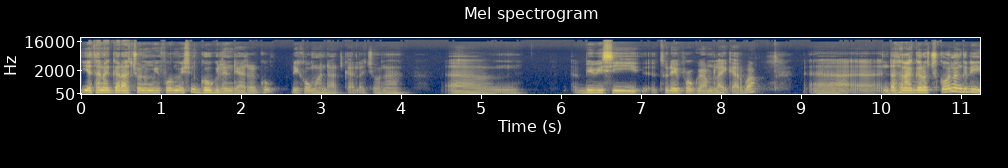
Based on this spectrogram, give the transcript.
የተነገራቸውንም information ጉግል እንዲያደርጉ recommend አድርጋለች የሆነ ቢቢሲ ቱዴይ ፕሮግራም ላይ ቀርባ። እንደተናገረች ከሆነ እንግዲህ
